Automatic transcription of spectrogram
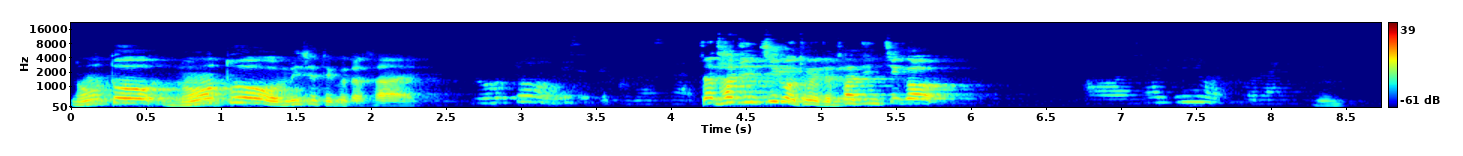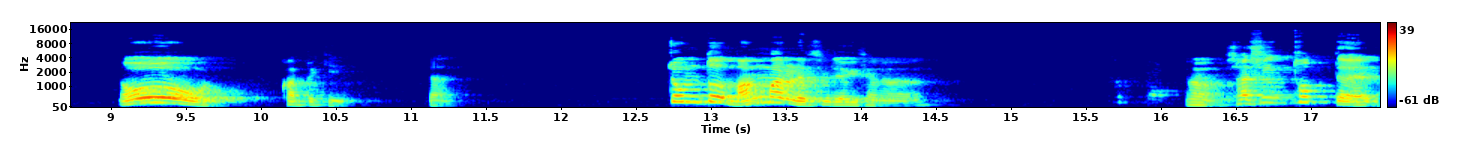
노 토, 노토 미세티 구다사 이. 노토 미세티 구다사 이. 자, 사진 찍어 어떻게 돼? 사진 찍 어. 어, 사진이 어떻게 오, 관패기. 자, 좀 더 막말을 했습니다 여기서는. 어, 자신 톱대.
